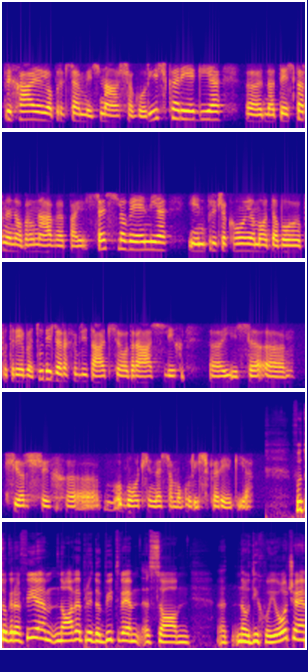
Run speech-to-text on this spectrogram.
Prihajajo predvsem iz naše goriške regije, na te strnjene obravnave pa iz vse Slovenije in pričakujemo, da bo potrebe tudi za rehabilitacijo odraslih iz širših območij, ne samo goriške regije. Fotografije nove pridobitve so navdihujoče,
